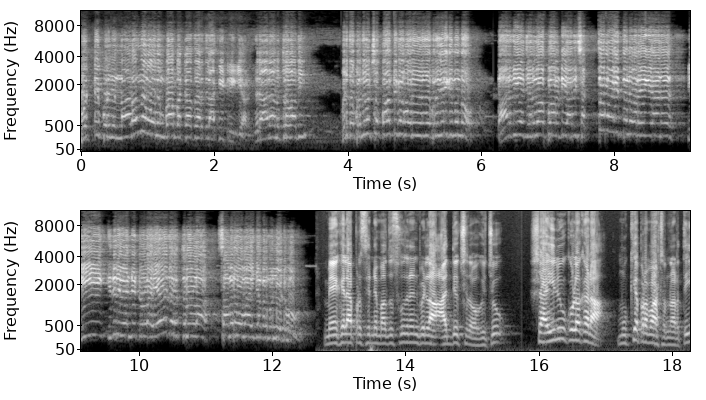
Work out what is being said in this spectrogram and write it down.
പൊട്ടിപ്പൊളിഞ്ഞ് നടന്നു പോലും പോകാൻ പറ്റാത്ത തരത്തിലാക്കിയിട്ടിരിക്കുകയാണ്. ഇതിൽ ആരാണ് ഉത്തരവാദി? ഇവിടുത്തെ പ്രതിപക്ഷ പാർട്ടികൾ പോലും ഇതിനെ പ്രതികരിക്കുന്നുണ്ടോ? ഭാരതീയ ജനതാ പാർട്ടി അതിശക്തമായി തന്നെ പറയുകയാണ് ഈ ഇതിനു വേണ്ടിയിട്ടുള്ള ഏത് തരത്തിലുള്ള സമരവുമായി ഞങ്ങൾ മുന്നോട്ട് പോകും. മേഖലാ പ്രസിഡന്റ് മധുസൂദനൻ പിള്ള അധ്യക്ഷത വഹിച്ചു. ഷൈലു കുളക്കട മുഖ്യപ്രഭാഷണം നടത്തി.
